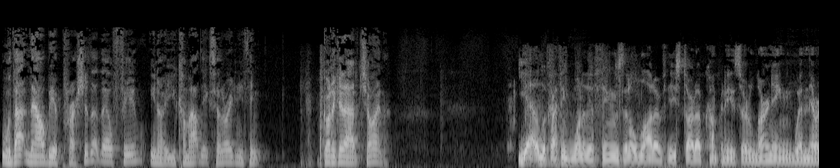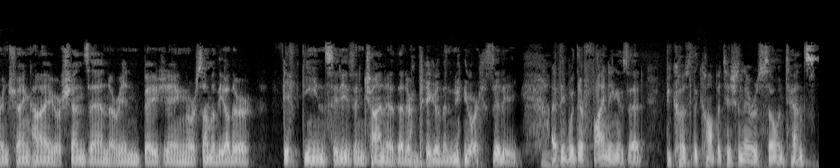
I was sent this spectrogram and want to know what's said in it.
will that now be a pressure that they'll feel? You know, you come out the accelerator and you think, got to get out of China. Yeah, look, I think one of the things that a lot of these startup companies are learning when they're in Shanghai or Shenzhen or in Beijing or some of the other 15 cities in China that are bigger than New York City, mm-hmm. I think what they're finding is that because the competition there is so intense,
